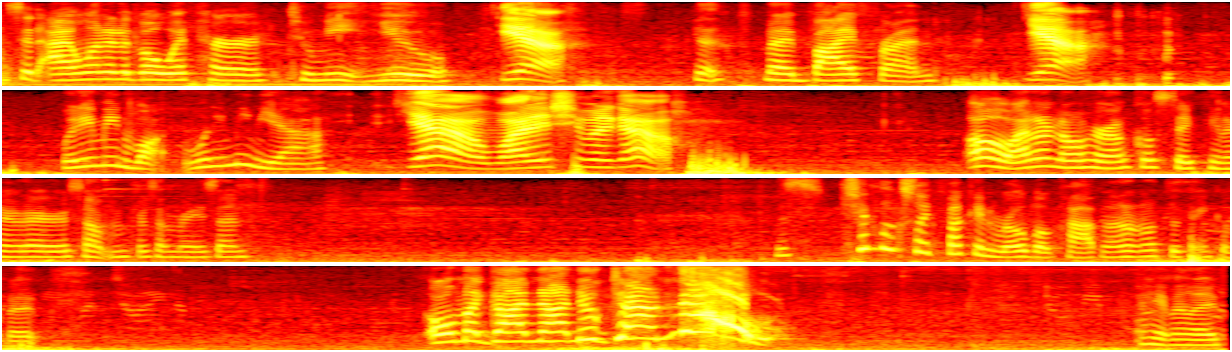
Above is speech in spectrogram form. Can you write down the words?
I said I wanted to go with her to meet you. Yeah. Yeah, My bi friend. Yeah. What do you mean what? What do you mean yeah? Yeah. Why didn't she want to go? Oh, I don't know. Her uncle's taking her or something for some reason. This chick looks like fucking RoboCop. I don't know what to think of it. Oh my god, not Nuketown! No! I hate my life.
